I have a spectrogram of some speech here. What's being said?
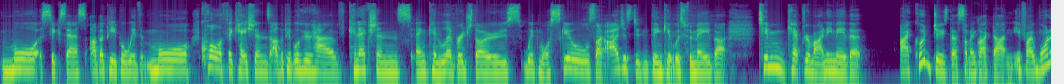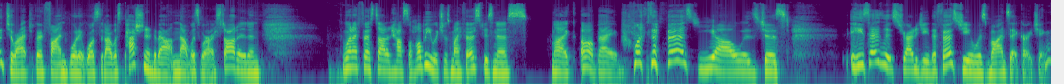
more success, other people with more qualifications, other people who have connections and can leverage those with more skills. Like I just didn't think it was for me. But Tim kept reminding me that I could do that, something like that. And if I wanted to, I had to go find what it was that I was passionate about. And that was where I started. And when I first started House of Hobby, which was my first business, like, oh, babe, like the first year was just he says it's strategy. The first year was mindset coaching.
